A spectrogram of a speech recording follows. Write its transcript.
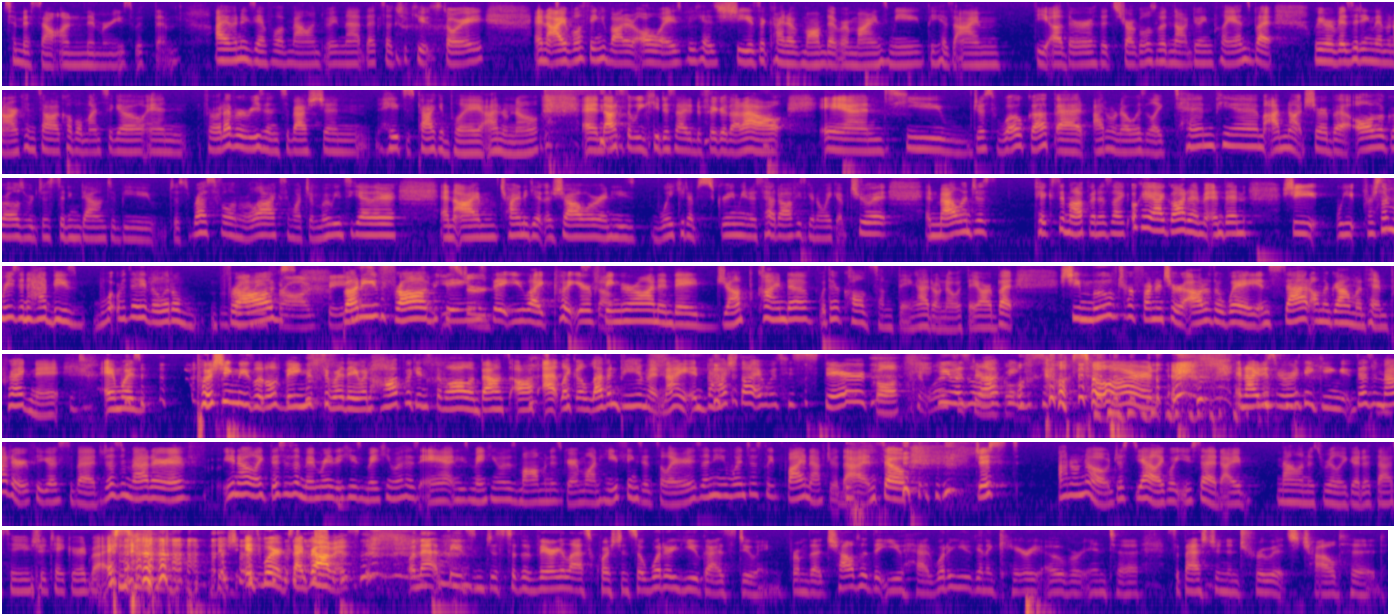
to miss out on memories with them. I have an example of Malin doing that. That's such a cute story. And I will think about it always because she is a kind of mom that reminds me because I'm the other that struggles with not doing plans. But we were visiting them in Arkansas a couple months ago, and for whatever reason, Sebastian hates his pack and play. I don't know. And that's the week he decided to figure that out. And he just woke up at, I don't know, was it like 10 p.m.? I'm not sure, but all the girls were just sitting down to be just restful and relax and watch a movie together. And I'm trying to get in the shower, and he's waking up screaming his head off. He's going to wake up Truett. And Madeline just picks him up and is like, "Okay, I got him." And then she, we for some reason had these. What were they? The little frogs, frog things. bunny frog things that you like put your stuff. finger on and they jump, kind of. Well, they're called something. I don't know what they are, but. She moved her furniture out of the way and sat on the ground with him, pregnant, and was pushing these little things to where they would hop against the wall and bounce off at like 11 p.m. at night. And Bash thought it was hysterical. It was he was hysterical. laughing so so hard. and I just remember thinking, it doesn't matter if he goes to bed. It doesn't matter if you know, like this is a memory that he's making with his aunt, he's making with his mom and his grandma, and he thinks it's hilarious, and he went to sleep fine after that. And so, just I don't know, just yeah, like what you said, I. Malin is really good at that, so you should take her advice. it works, I promise. And that feeds into just to the very last question. So, what are you guys doing from the childhood that you had? What are you going to carry over into Sebastian and Truett's childhood?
